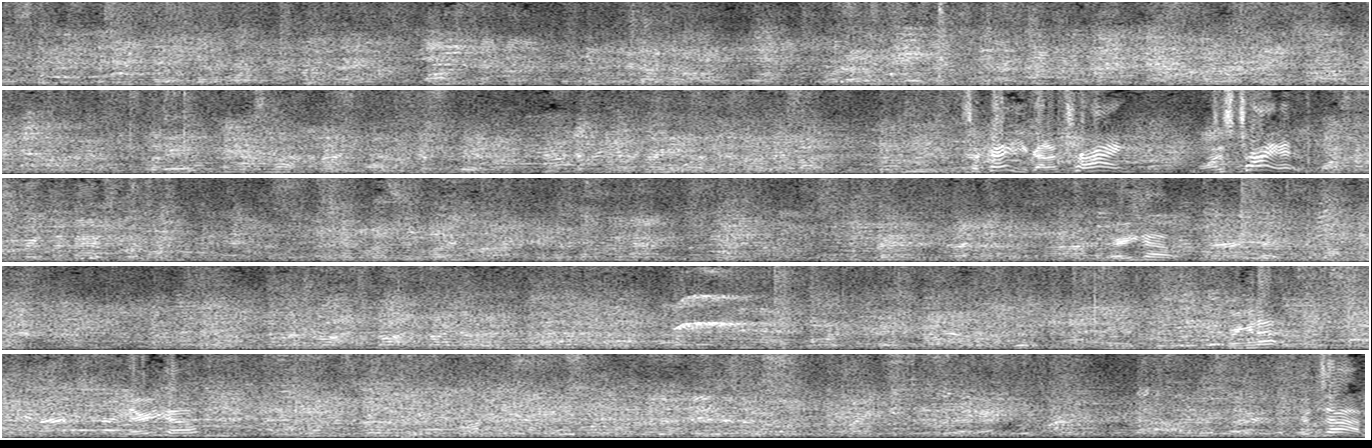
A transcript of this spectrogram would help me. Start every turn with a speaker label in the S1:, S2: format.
S1: It's okay, you gotta try. Just try it. There you go. Bring it up. There you go. Good job.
